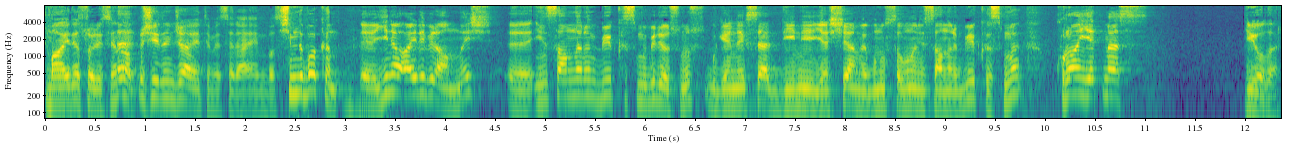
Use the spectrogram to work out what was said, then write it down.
Maide suresinin Evet. 67. ayeti mesela en basit. Şimdi bakın e, yine ayrı bir anlayış. E, insanların büyük kısmı biliyorsunuz bu geleneksel dini yaşayan ve bunu savunan insanların büyük kısmı Kur'an yetmez diyorlar.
